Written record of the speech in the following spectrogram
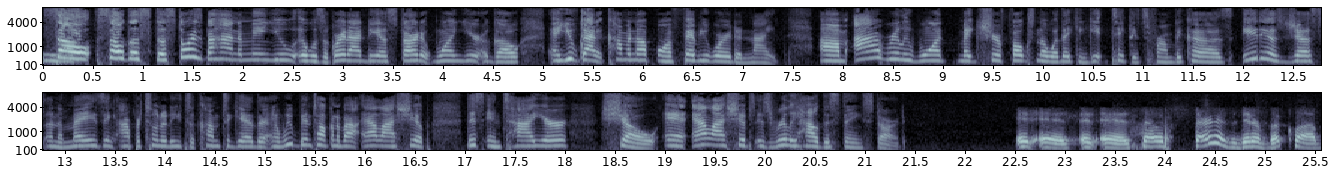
so so the the stories behind the menu it was a great idea started one year ago and you've got it coming up on february the 9th um, i really want make sure folks know where they can get tickets from because it is just an amazing opportunity to come together and we've been talking about allyship this entire show and allyships is really how this thing started. It is it is. So it started as a dinner book club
